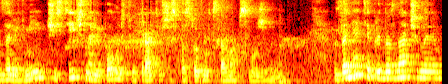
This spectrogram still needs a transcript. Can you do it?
за людьми, частично или полностью утративших способность к самообслуживанию. Занятия предназначены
